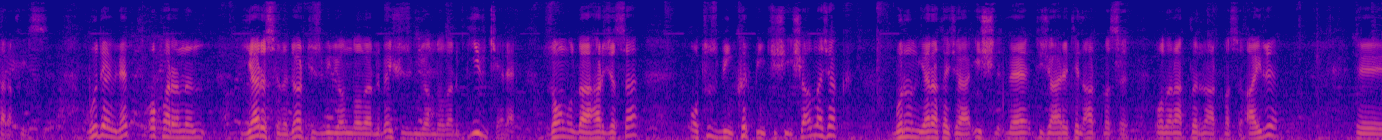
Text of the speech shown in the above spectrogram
tarafıyız. Bu devlet o paranın yarısını 400 milyon dolarını 500 milyon doları bir kere Zonguldak'a harcasa 30 bin 40 bin kişi işe alınacak. Bunun yaratacağı iş ve ticaretin artması, olanakların artması ayrı. Ee,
